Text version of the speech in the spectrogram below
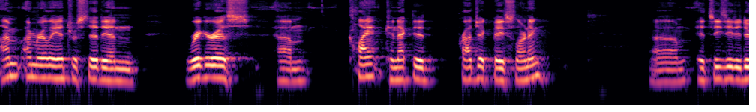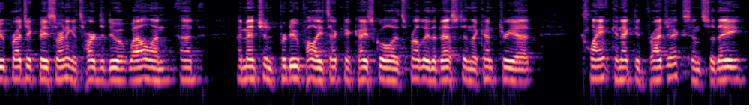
I'm I'm really interested in rigorous um, client connected project based learning. Um, it's easy to do project based learning. It's hard to do it well. And uh, I mentioned Purdue Polytechnic High School. It's probably the best in the country at client connected projects. And so they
